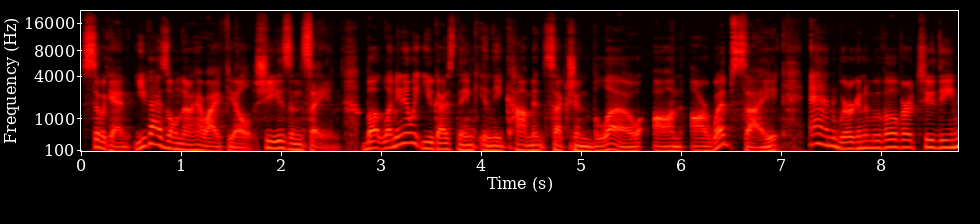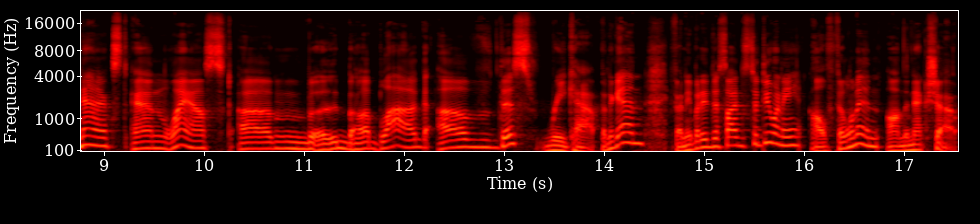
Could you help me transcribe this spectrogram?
So, again, you guys all know how I feel. She's insane. But let me know what you guys think in the comment section below on our website. And we're going to move over to the next and last um, b- b- blog of this recap. And again, if anybody decides to do any, I'll fill them in on the next show.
